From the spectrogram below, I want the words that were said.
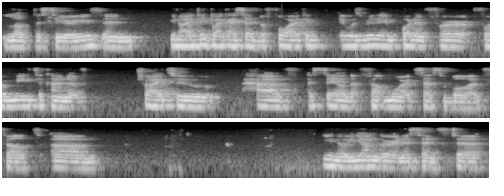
loved the series. And you know, I think like I said before, I think it was really important for for me to kind of try to have a sale that felt more accessible and felt um, you know younger in a sense to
